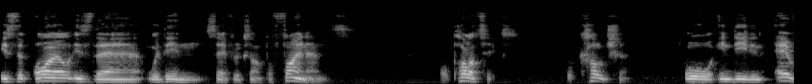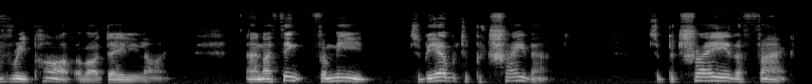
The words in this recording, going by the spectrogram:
is that oil is there within, say, for example, finance or politics or culture, or indeed in every part of our daily life. And I think for me, to be able to portray that, to portray the fact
